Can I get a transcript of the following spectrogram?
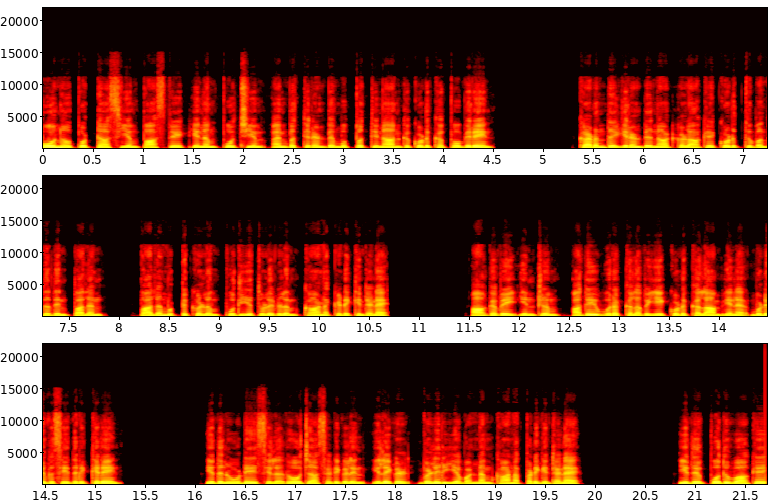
மோனோ பொட்டாசியம் பாஸ்பேட் எனும் பூஜ்ஜியம் ஐம்பத்திரண்டு முப்பத்தி நான்கு கொடுக்கப் போகிறேன். கடந்த இரண்டு நாட்களாக கொடுத்து வந்ததின் பலன் பல முட்டுகளும் புதிய துளிர்களும் காண கிடைக்கின்றன. ஆகவே இன்றும் அதே உரக்கலவையை கொடுக்கலாம் என முடிவு செய்திருக்கிறேன். இதனூடே சில ரோஜா செடிகளின் இலைகள் வெளிரிய வண்ணம் காணப்படுகின்றன. இது பொதுவாக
